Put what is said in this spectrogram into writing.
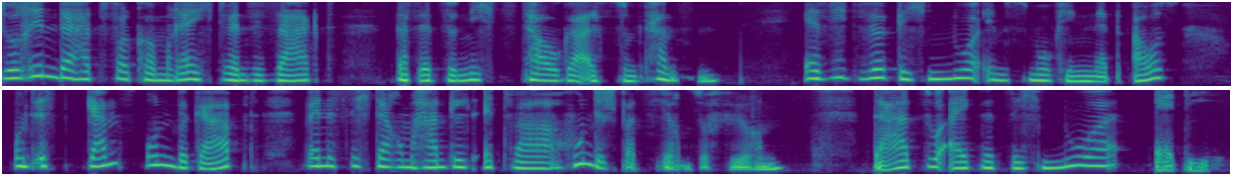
Dorinde hat vollkommen recht, wenn sie sagt, dass er zu nichts tauge als zum Tanzen. Er sieht wirklich nur im Smoking nett aus und ist ganz unbegabt, wenn es sich darum handelt, etwa Hundespazieren zu führen. Dazu eignet sich nur Eddie.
